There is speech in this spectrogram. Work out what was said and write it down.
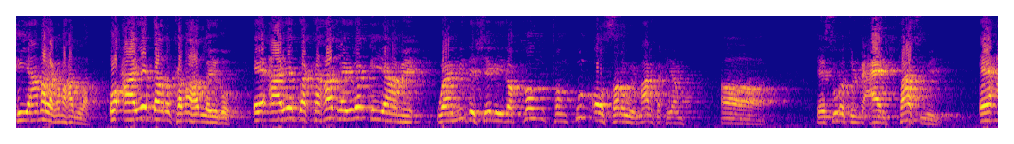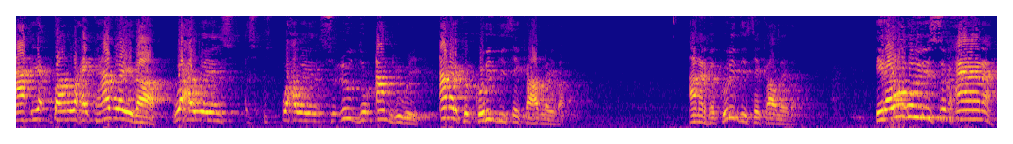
qiyaamo lagama hadlaa oo aayaddaanu kama hadlaydo ee aayadda ka hadlayda qiyaame waa midda sheegayda konton kun oo sano wey maalinka qiyaamo ee suurat lmacaarij taas wey aayaddaanu waxay ka hadlaydaa waxa weeyaan waxa weeyaan sucuud lamri wey amarka koridiisay ka hadlaydaa amarka koridiisay ka إلى وغير سبحانه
